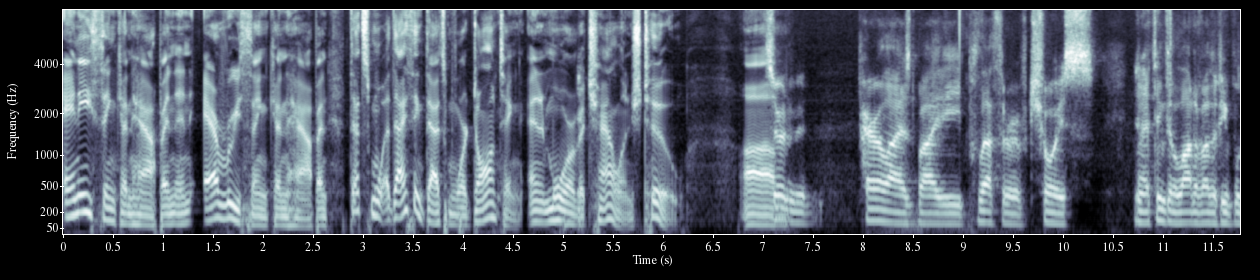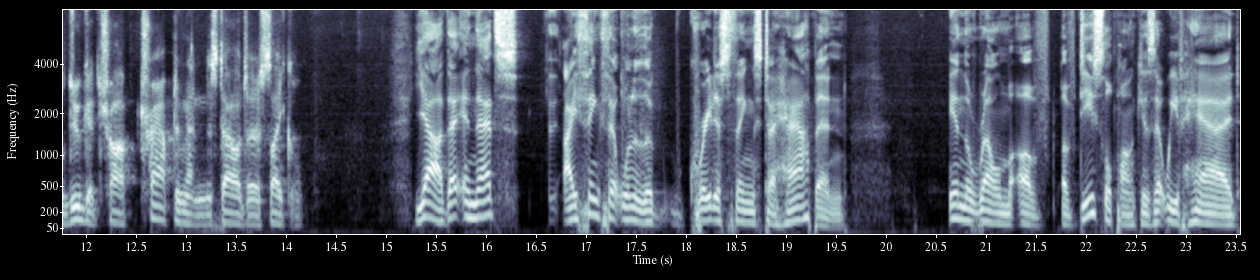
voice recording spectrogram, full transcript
anything can happen and everything can happen that's more i think that's more daunting and more of a challenge too. Um, sort of paralyzed by the plethora of choice. And i think that a lot of other people do get trapped trapped in that nostalgia cycle. Yeah that and that's i think that one of the greatest things to happen in the realm of of diesel punk is that we've had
